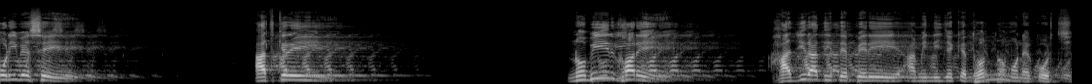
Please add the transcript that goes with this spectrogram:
পরিবেশে, আজকের এই নবীর ঘরে হাজিরা দিতে পেরে আমি নিজেকে ধন্য মনে করছি।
